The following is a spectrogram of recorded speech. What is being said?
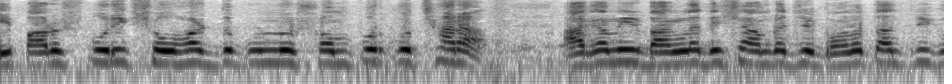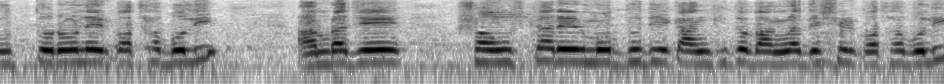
এই পারস্পরিক সৌহার্দ্যপূর্ণ সম্পর্ক ছাড়া আগামীর বাংলাদেশে আমরা যে গণতান্ত্রিক উত্তরণের কথা বলি, আমরা যে সংস্কারের মধ্য দিয়ে কাঙ্ক্ষিত বাংলাদেশের কথা বলি,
